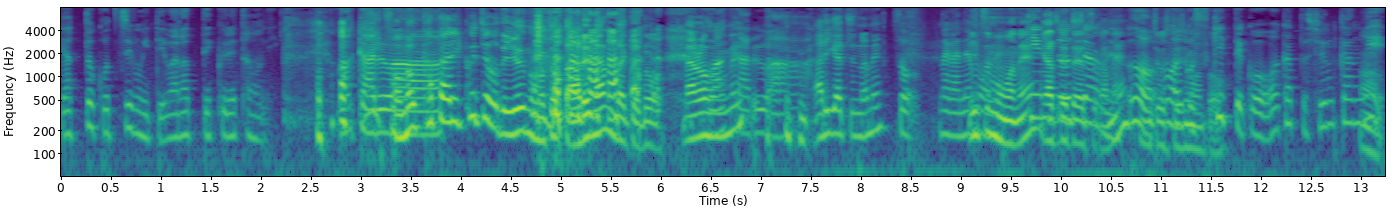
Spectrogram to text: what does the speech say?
やっとこっち向いて笑ってくれたのに。わかるそわの語り口調で言うのもちょっとあれなんだけど。なるほどわねかるわありがちなね。そう。だからねいつもはね緊張やってたやつしちゃうのがねそう。緊張してしまうと。もうこ好きってこう分かった瞬間に、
